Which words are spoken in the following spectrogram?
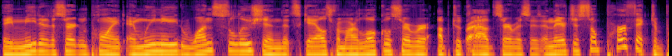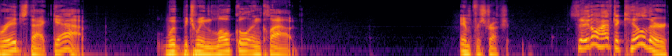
They meet at a certain point, and we need one solution that scales from our local server up to Right. cloud services. And they're just so perfect to bridge that gap with, between local and cloud infrastructure. So they don't have to kill their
